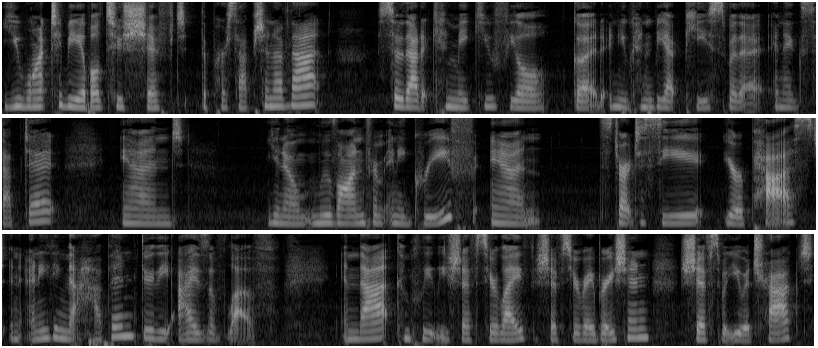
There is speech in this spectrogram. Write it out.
you want to be able to shift the perception of that so that it can make you feel good and you can be at peace with it and accept it and you know move on from any grief and start to see your past and anything that happened through the eyes of love. And that completely shifts your life, shifts your vibration, shifts what you attract,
